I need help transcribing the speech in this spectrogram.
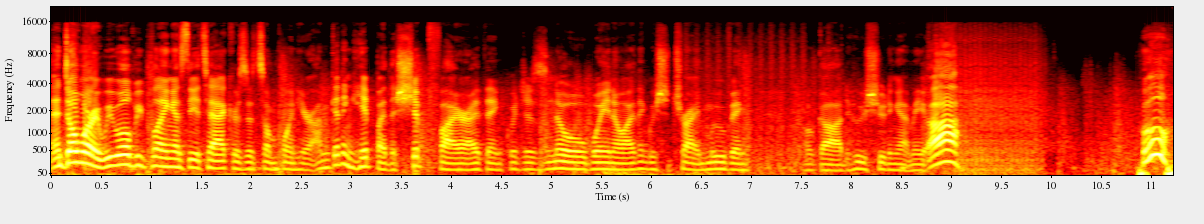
And don't worry, we will be playing as the attackers at some point here. I'm getting hit by the ship fire, I think, which is no bueno. I think we should try moving. Oh god, who's shooting at me? Ah! Whew!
